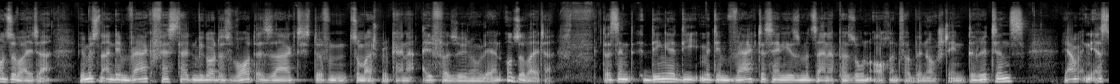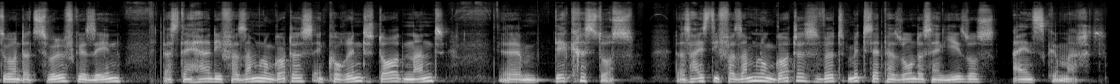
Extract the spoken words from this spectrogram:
und so weiter. Wir müssen an dem Werk festhalten, wie Gottes Wort es sagt, dürfen zum Beispiel keine Allversöhnung lernen und so weiter. Das sind Dinge, die mit dem Werk des Herrn Jesus, mit seiner Person auch in Verbindung stehen. Drittens, wir haben in 1. Korinther 12 gesehen, dass der Herr die Versammlung Gottes in Korinth dort nannt, ähm, der Christus. Das heißt, die Versammlung Gottes wird mit der Person des Herrn Jesus eins gemacht.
